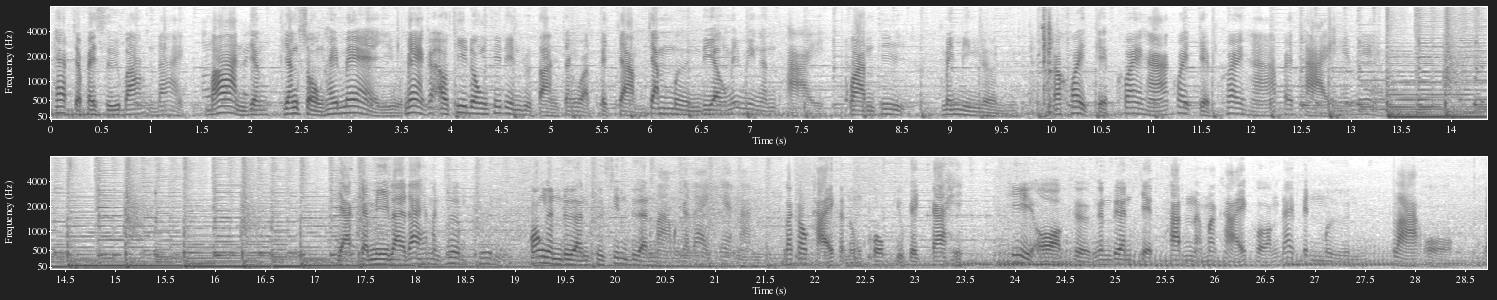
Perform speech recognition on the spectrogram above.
แทบจะไปซื้อบ้านได้ บ้านยังยังส่งให้แม่อยู่ แม่ก็เอาที่ดงที่ดินอยู่ต่างจังหวัดไปจำจำหมื่นเดียวไม่มีเงินถ่าย ความที่ ไม่มีเงิน ก็ค่อยเก็บค่อยหา ค่อยเก็บค่อยหาไปถ่ายให้แม่อยากจะมีรายได้ให้มันเพิ่มขึ้น เพราะเงินเดือนคือสิ้นเดือนมามันก็ได้แค่นั้น แล้วเขาขายขนมครกอยู่ใกล้ๆ ที่ออกเถอะเงินเดือน7,000น่ะมาขายของได้เป็นหมื่นลาออก ไป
